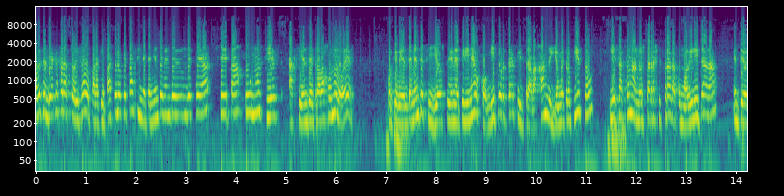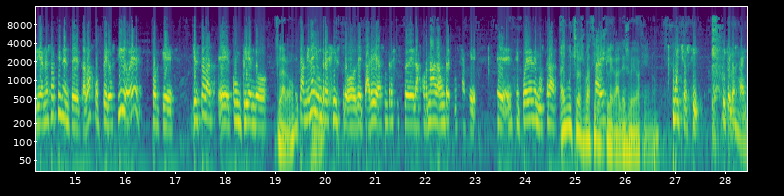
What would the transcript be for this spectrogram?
A ver, tendría que ser actualizado para que pase lo que pase, independientemente de donde sea, sepa uno si es accidente de trabajo o no lo es. Porque evidentemente si yo estoy en el Pirineo con mi portátil trabajando y yo me tropiezo y esa zona no está registrada como habilitada, en teoría no es accidente de trabajo, pero sí lo es, porque yo estaba eh, cumpliendo. Claro. También hay un registro de tareas, un registro de la jornada, un re- o sea que eh, se puede demostrar. Hay muchos vacíos ¿Sabes? legales, veo aquí, ¿no? Muchos sí, sí que los hay.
